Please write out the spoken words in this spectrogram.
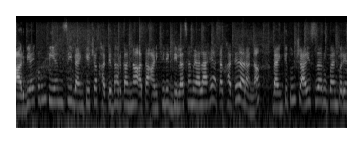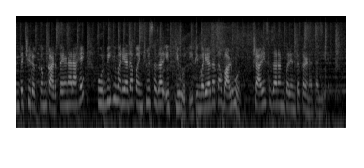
आरबीआयकडून पीएमसी बँकेच्या खातेधारकांना आता आणखीन एक दिलासा मिळाला आहे. आता खातेदारांना बँकेतून चाळीस हजार रुपयांपर्यंतची रक्कम काढता येणार आहे. पूर्वी ही मर्यादा पंचवीस हजार इतकी होती. ती मर्यादा आता वाढवून चाळीस हजारांपर्यंत करण्यात आली आहे.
